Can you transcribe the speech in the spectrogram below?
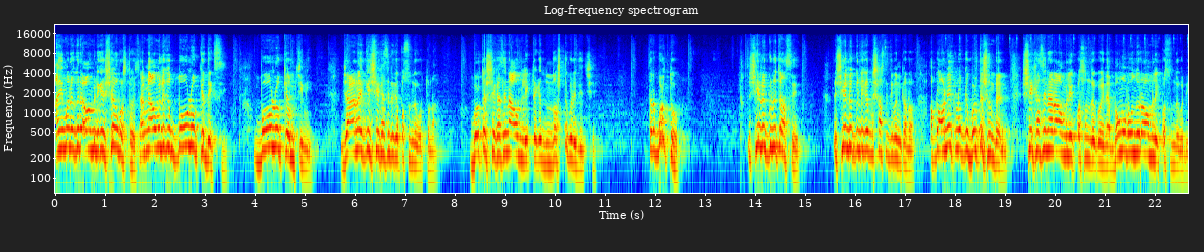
আমি মনে করি আওয়ামী লীগের সে অবস্থা হয়েছে। আমি আওয়ামী লীগের বহু লোককে দেখছি, বহু লোককে আমি চিনি, যারা নাকি শেখ হাসিনাকে পছন্দ করতো না। বলতো শেখ হাসিনা আওয়ামী লীগটাকে নষ্ট করে দিচ্ছে। তারা বলতো, তো সেই লোকগুলি তো আছে। সেই লোকগুলিকে আপনি শাস্তি দিবেন কেন? আপনি অনেক লোককে বলতে শুনবেন, শেখ হাসিনার আওয়ামী লীগ পছন্দ করি না, বঙ্গবন্ধুর আওয়ামী লীগ পছন্দ করি।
